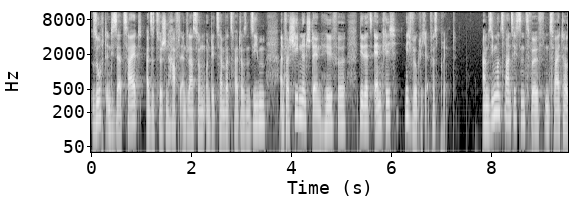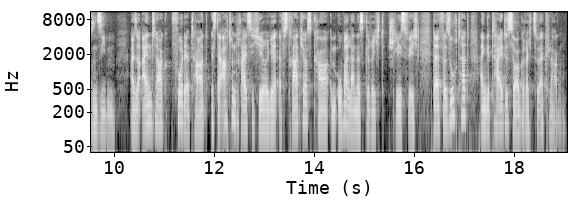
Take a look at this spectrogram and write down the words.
sucht in dieser Zeit, also zwischen Haftentlassung und Dezember 2007, an verschiedenen Stellen Hilfe, die letztendlich nicht wirklich etwas bringt. Am 27.12.2007, also einen Tag vor der Tat, ist der 38-jährige Evstratios K. im Oberlandesgericht Schleswig, da er versucht hat, ein geteiltes Sorgerecht zu erklagen.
